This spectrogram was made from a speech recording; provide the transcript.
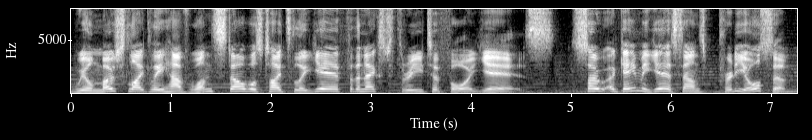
We'll most likely have one Star Wars title a year for the next 3 to 4 years. So a game a year sounds pretty awesome.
